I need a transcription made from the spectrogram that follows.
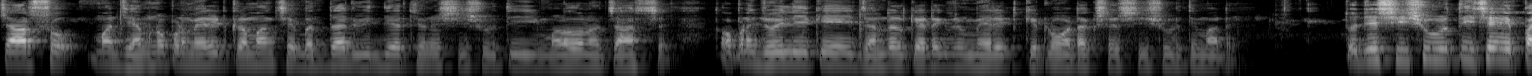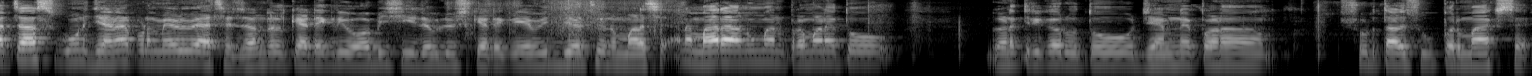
ચારસોમાં જેમનો પણ મેરિટ ક્રમાંક છે, બધા જ વિદ્યાર્થીઓને શિષ્યવૃત્તિ મળવાનો ચાન્સ છે. તો આપણે જોઈ લઈએ કે જનરલ કેટેગરીનું મેરિટ કેટલું અટકશે શિષ્યવૃત્તિ માટે. તો જે શિષ્યવૃત્તિ છે એ પચાસ ગુણ જેને પણ મેળવ્યા છે general category OBC EWS category એ વિદ્યાર્થીઓને મળશે. અને મારા અનુમાન પ્રમાણે તો ગણતરી કરું તો જેમને પણ સુડતાળીસ ઉપર માર્ક્સ છે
